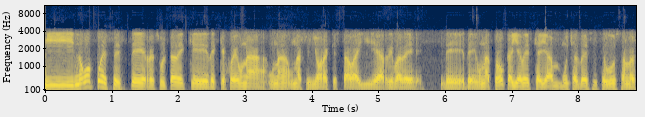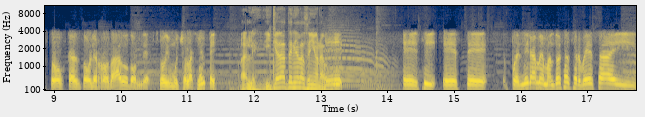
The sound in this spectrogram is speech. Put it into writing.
y no, pues, este, resulta de que, de que fue una, una, una señora que estaba ahí arriba de, de, de una troca. Ya ves que allá muchas veces se usan las trocas doble rodado, donde estoy mucho la gente. Vale. ¿Y qué edad tenía la señora? Eh, eh, sí, este, pues mira, me mandó esa cerveza y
